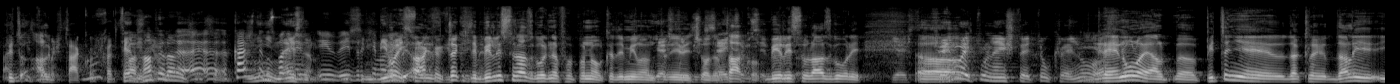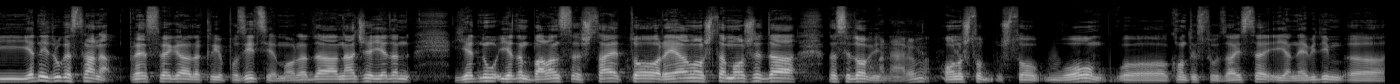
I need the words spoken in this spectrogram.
Pa Pritom, ali tako. Pa znate da neće se. E, kažite, gospodine Ibrahimović. Svakak... Čekajte, bili su razgovori na FPNO kada je Milan Antonijević odao. Tako, bili su razgovori. Krenulo je tu nešto, je tu krenulo. Krenulo je, ali pitanje je, dakle, da li i jedna i druga strana, pre svega, dakle, i opozicija, mora da nađe jedan, jednu, jedan balans šta je to realno, šta može da, da se dobije. Ma naravno. Ono što, što u ovom o, kontekstu zaista ja ne vidim uh,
